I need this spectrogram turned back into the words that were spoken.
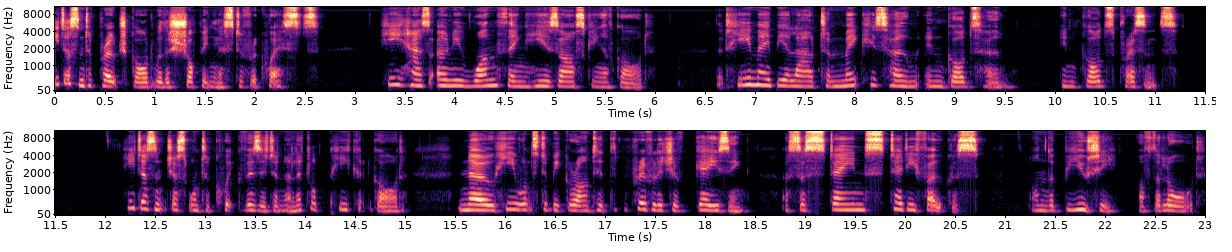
He doesn't approach God with a shopping list of requests. He has only one thing he is asking of God that he may be allowed to make his home in God's home, in God's presence. He doesn't just want a quick visit and a little peek at God. No, he wants to be granted the privilege of gazing, a sustained, steady focus on the beauty of the Lord.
